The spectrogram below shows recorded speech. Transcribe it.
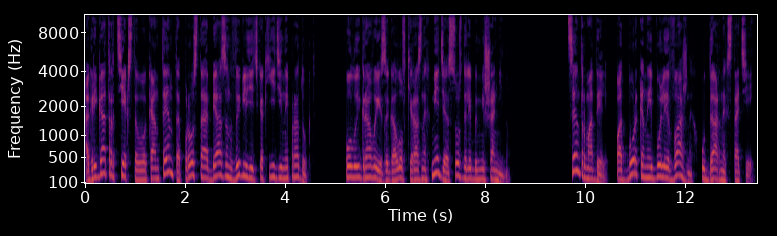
Агрегатор текстового контента просто обязан выглядеть как единый продукт. Полуигровые заголовки разных медиа создали бы мешанину. Центр модели – подборка наиболее важных, ударных статей.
